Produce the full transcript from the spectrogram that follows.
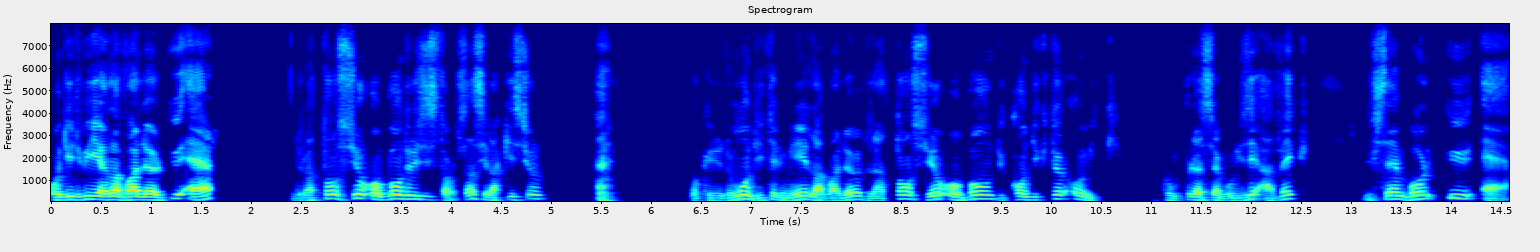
On déduit la valeur UR de la tension en bande de résistance. Ça, c'est la question 1. Donc, il nous demande de déterminer la valeur de la tension en bande du conducteur ohmique, qu'on peut la symboliser avec le symbole UR.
